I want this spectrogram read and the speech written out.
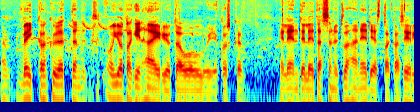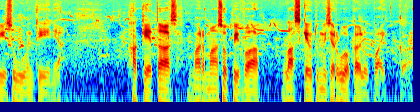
mä veikkaan kyllä, että nyt on jotakin häiriötä ollut, ja koska ne lentelee tässä nyt vähän edestakaisin eri suuntiin ja hakee taas varmaan sopivaa laskeutumis- ja ruokailupaikkaa.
